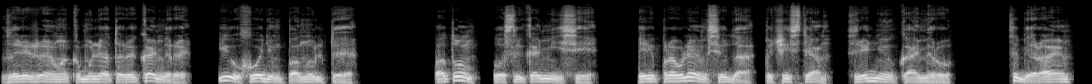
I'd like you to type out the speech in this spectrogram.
заряжаем аккумуляторы камеры и уходим по 0Т. Потом, после комиссии, переправляем сюда по частям среднюю камеру, собираем,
